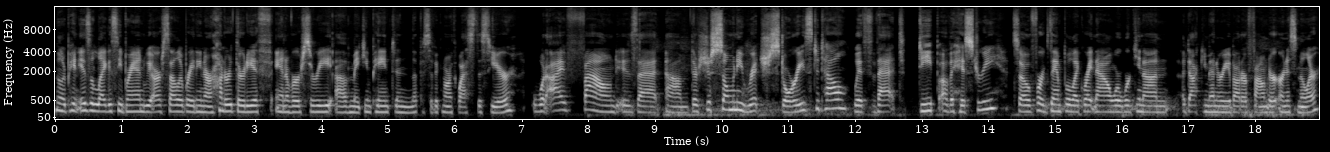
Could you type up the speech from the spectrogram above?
Miller Paint is a legacy brand. We are celebrating our 130th anniversary of making paint in the Pacific Northwest this year. What I've found is that um, there's just so many rich stories to tell with that deep of a history. So, for example, like right now, we're working on a documentary about our founder, Ernest Miller.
